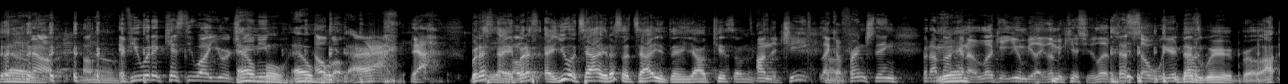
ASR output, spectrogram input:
No, No. Oh, If he would have kissed you while you were training, elbow, elbow. Ah. Yeah. But that's hey, but that's hey, you Italian. That's an Italian thing. Y'all kiss on. The, On the cheek, like a oh. French thing. But I'm not gonna look at you and be like, "Let me kiss your lips." That's so weird. that's weird, bro. I,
